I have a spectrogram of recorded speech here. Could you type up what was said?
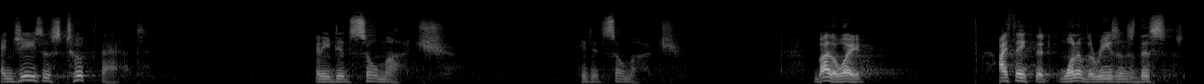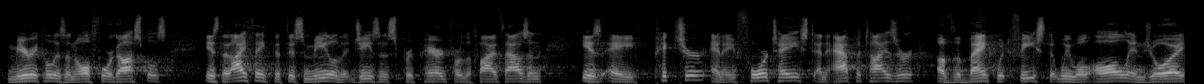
And Jesus took that and he did so much. He did so much. By the way, I think that one of the reasons this miracle is in all four Gospels is that I think that this meal that Jesus prepared for the 5,000 is a picture and a foretaste, an appetizer of the banquet feast that we will all enjoy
